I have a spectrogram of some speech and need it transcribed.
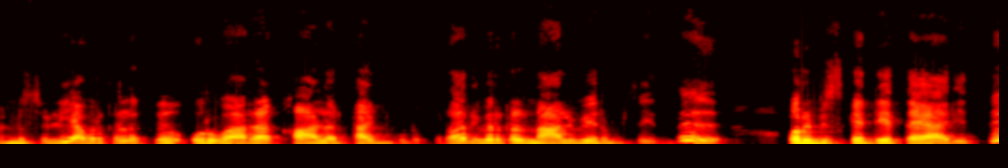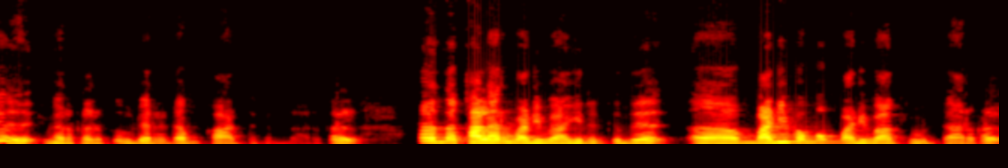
என்று சொல்லி அவர்களுக்கு ஒரு வார கால டைம் கொடுக்கிறார். இவர்கள் நாலு பேரும் சேர்ந்து ஒரு பிஸ்கெட்டை தயாரித்து இவர்களுக்கு இவரிடம் காட்டுகின்றார்கள். அந்த கலர் வடிவாக இருக்குது. வடிவமும் வடிவாக்கி விட்டார்கள்.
